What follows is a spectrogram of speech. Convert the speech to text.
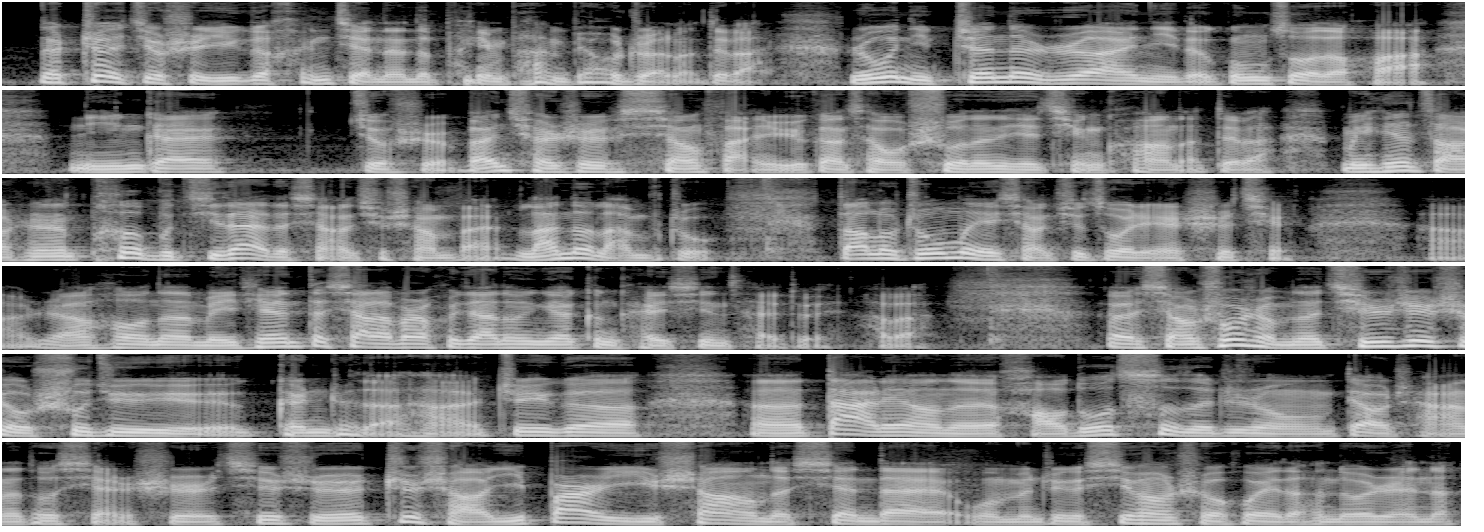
那这就是一个很简单的评判标准了，对吧？如果你真的热爱你的工作的话，你应该。就是完全是相反于刚才我说的那些情况的，对吧？每天早晨迫不及待的想要去上班，拦都拦不住；到了周末也想去做这件事情，啊，然后呢，每天下了班回家都应该更开心才对，好吧？呃，想说什么呢？其实这是有数据跟着的哈，这个呃，大量的好多次的这种调查呢，都显示，其实至少一半以上的现代我们这个西方社会的很多人呢。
